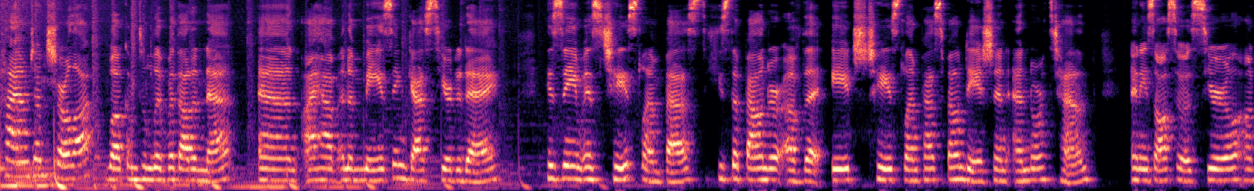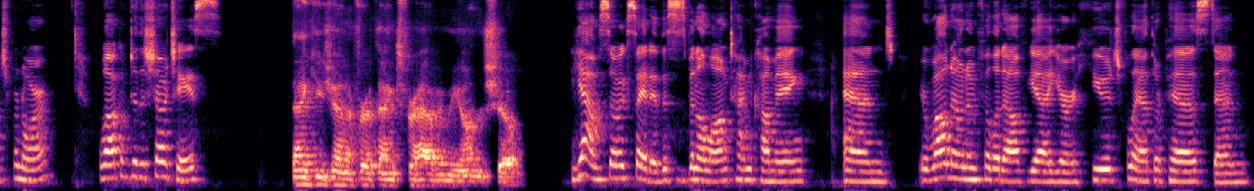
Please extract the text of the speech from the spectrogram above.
Hi, I'm Jen Sherlock. Welcome to Live Without a Net. And I have an amazing guest here today. His name is Chase Lenfest. He's the founder of the H. Chase Lenfest Foundation and North 10th, and he's also a serial entrepreneur. Welcome to the show, Chase. Thank you, Jennifer. Thanks for having me on the show. Yeah, I'm so excited. This has been a long time coming, and you're well known in Philadelphia. You're a huge philanthropist, and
